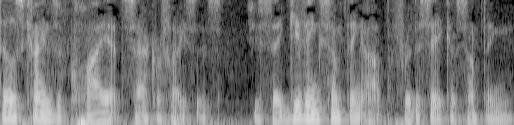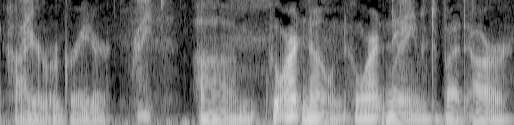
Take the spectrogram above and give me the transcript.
Those kinds of quiet sacrifices. You say, giving something up for the sake of something higher or greater Right. um, who aren't known, who aren't named, but are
